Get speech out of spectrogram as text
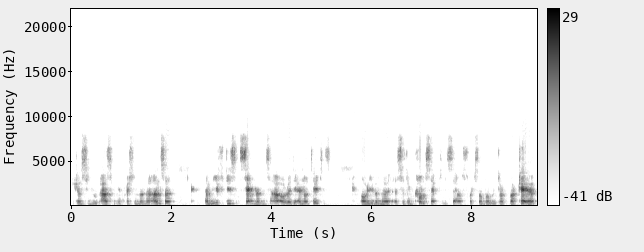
because you ask me a question and I answer, and if these segments are already annotated, or even a, a, certain concept itself. For example, we talk about care,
